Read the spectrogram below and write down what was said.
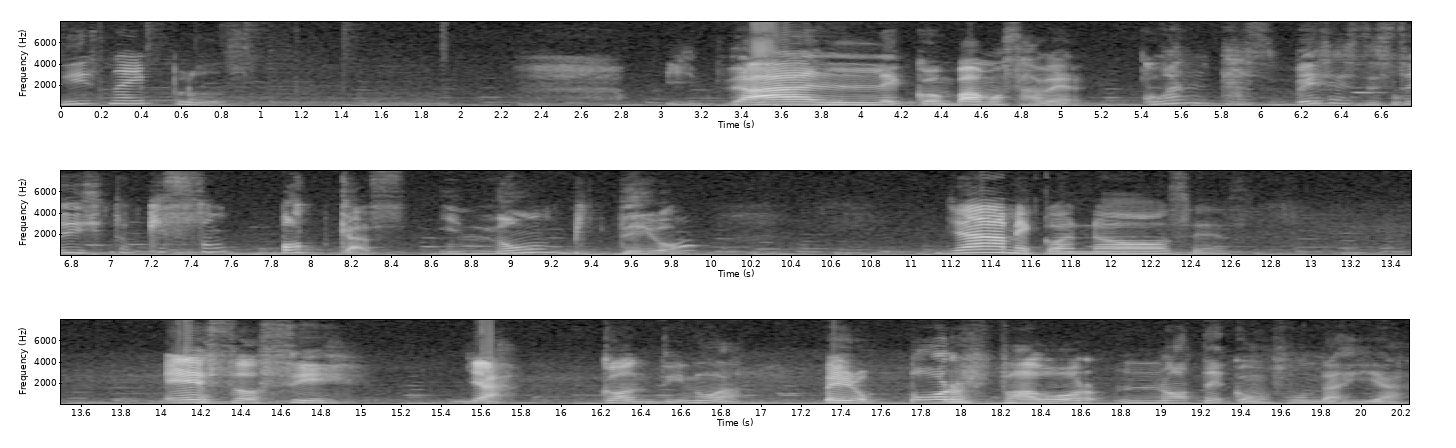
Disney Plus. Y dale con vamos a ver, ¿cuántas veces te estoy diciendo que es un podcast y no un video? Ya me conoces. Eso sí, ya, continúa. Pero por favor no te confundas ya.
